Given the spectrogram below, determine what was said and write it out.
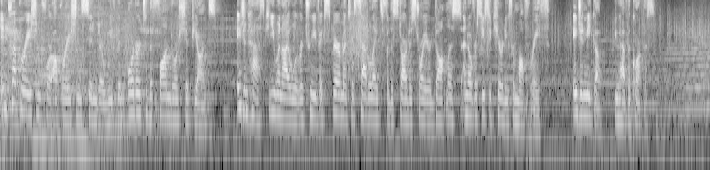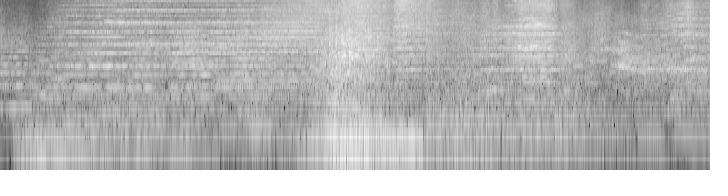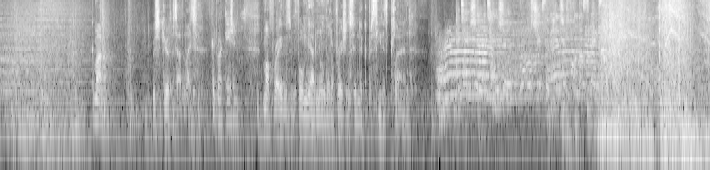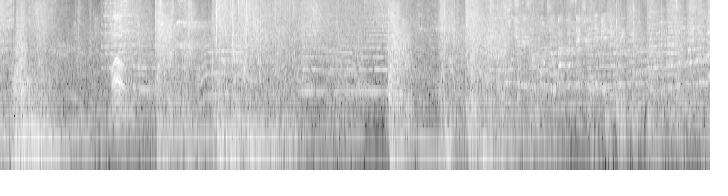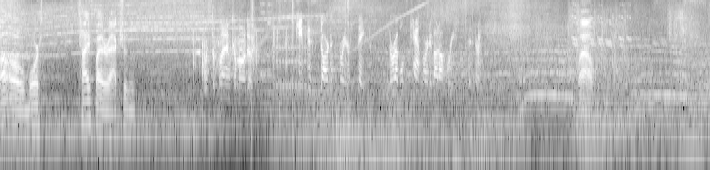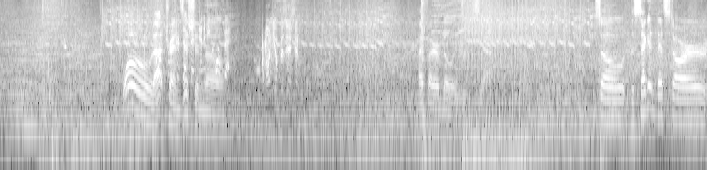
In preparation for Operation Cinder, we've been ordered to the Fondor shipyards. Agent Hask, you and I will retrieve experimental satellites for the Star Destroyer Dauntless and oversee security for Moff Raythe. Agent Meeko, you have the Corvus. We secured the satellites. Good work, Agent. Moff Raythe has informed the Admiral that Operation Cinder could proceed as planned. Attention, attention. Rebel ships have entered Fondor space. Whoa. All units report to your backup station immediately. Uh-oh, more TIE fighter action. Star Destroyer safe. The rebels can't learn about Operation Cinder. Wow. Whoa, that transition though. Corvette. On your position. TIE fighter abilities, yeah. So the second Death Star,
